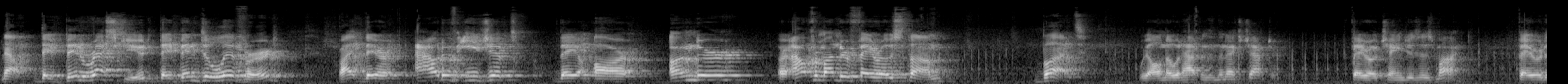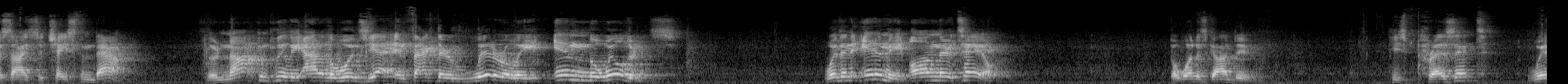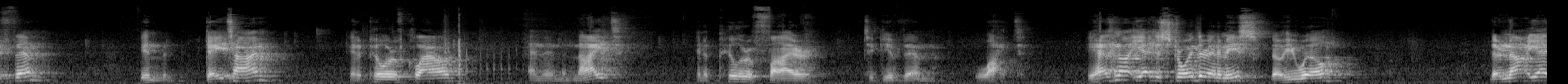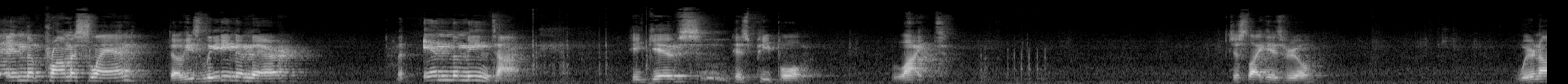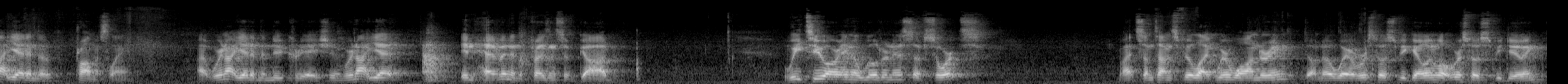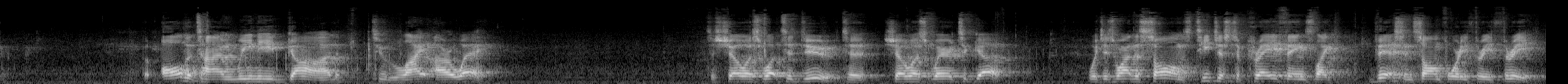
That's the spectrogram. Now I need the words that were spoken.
Now, they've been rescued, they've been delivered, Right? They're out of Egypt. They are under or out from under Pharaoh's thumb. But we all know what happens in the next chapter. Pharaoh changes his mind. Pharaoh decides to chase them down. They're not completely out of the woods yet. In fact, they're literally in the wilderness with an enemy on their tail. But what does God do? He's present with them in the daytime in a pillar of cloud, and then the night in a pillar of fire to give them light. He has not yet destroyed their enemies, though he will. They're not yet in the promised land, though he's leading them there. But in the meantime, he gives his people light. Just like Israel, we're not yet in the promised land. Uh, we're not yet in the new creation. We're not yet in heaven in the presence of God. We too are in a wilderness of sorts. Right? Sometimes feel like we're wandering, don't know where we're supposed to be going, what we're supposed to be doing. But all the time, we need God to light our way, to show us what to do, to show us where to go. Which is why the Psalms teach us to pray things like this in Psalm 43 3.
